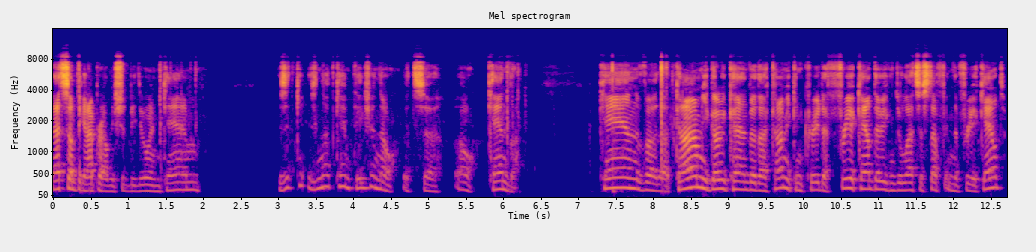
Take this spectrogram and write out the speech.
That's something I probably should be doing. Cam is it is it not Camtasia? No it's uh oh Canva canva.com you go to canva.com you can create a free account there. You can do lots of stuff in the free account.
